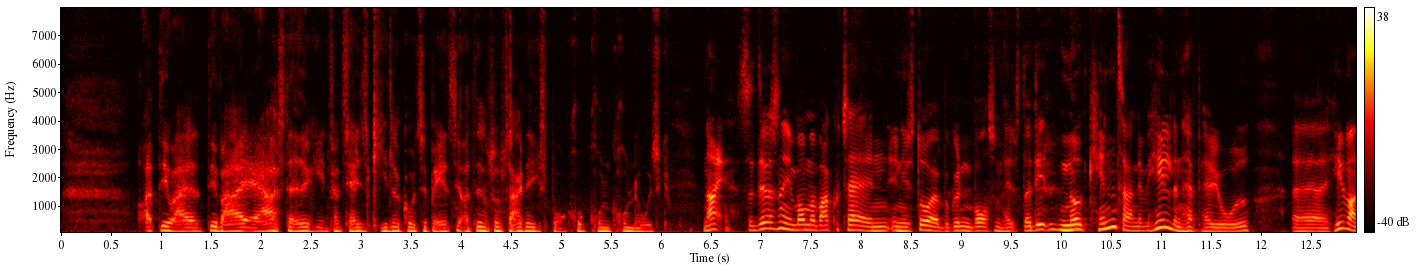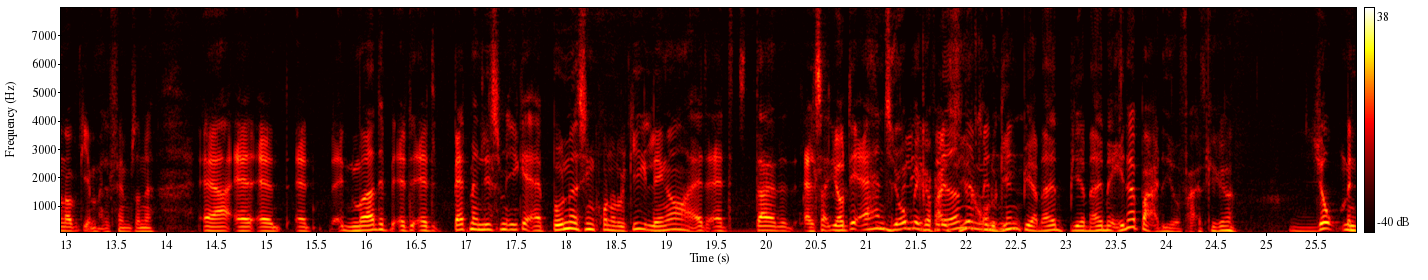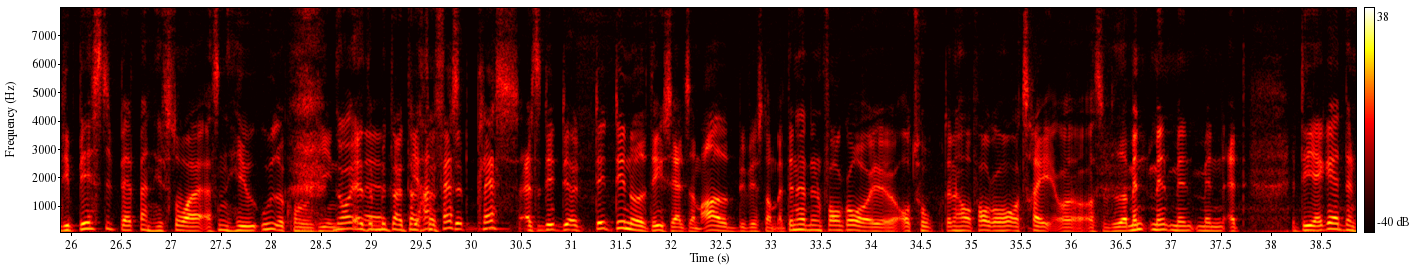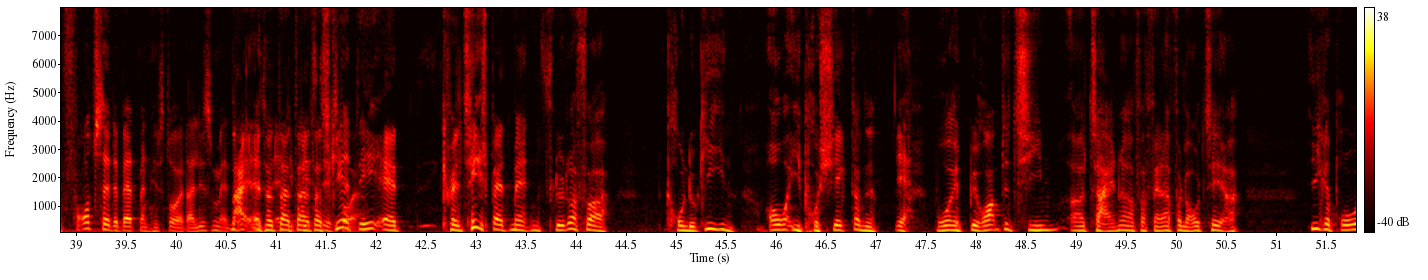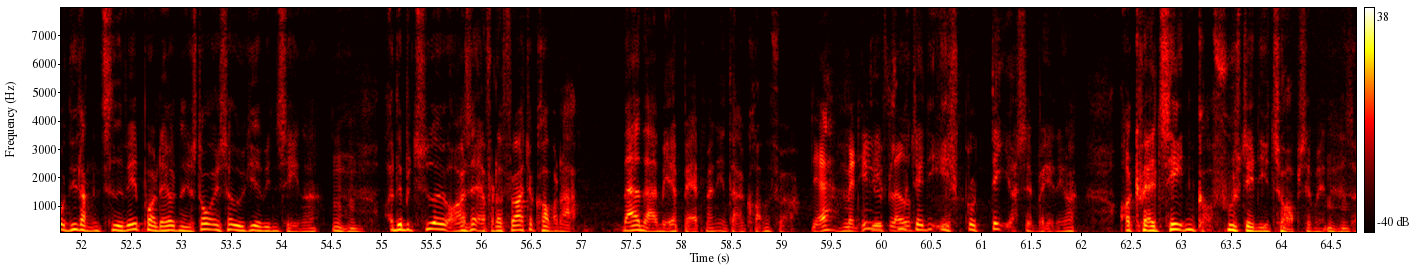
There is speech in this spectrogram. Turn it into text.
og det var, det var er stadig en fantastisk kilde at gå tilbage til, og den er som sagt ikke spor kron- kron- kronologisk. Nej, så det var sådan en, hvor man bare kunne tage en, en historie og begynde hvor som helst. Og det er noget kendetegnende ved hele den her periode, øh, hele vejen op igennem 90'erne, er, at, at, at, at, at, at Batman ligesom ikke er bundet af sin kronologi længere. At, at der, altså, jo, det er han Jo, selvfølgelig man kan faktisk sige, at kronologien men, bliver, meget, bliver meget med indarbejdet jo faktisk, ikke? Jo, men de bedste Batman-historier er sådan hævet ud af kronologien. Nå, ja, Øh, men der- der- de har en der- fast det- plads. Altså, det, det, det, det er noget, det er altid meget bevidst om, at den her, den foregår i år to, den her foregår år tre, og, og så videre. Men, men, men, men at, at det er ikke at den fortsatte Batman-historie, der er ligesom... At, Nej, altså, at der, de der, der sker historier. det, at kvalitetsbatmanden flytter fra kronologien over i projekterne, Ja, hvor et berømte team og tegnere og forfattere får lov til at I kan bruge lige lang tid ved på at lave den historie, så udgiver vi den senere. mm-hmm. Og det betyder jo også, at for det første kommer der meget, meget mere Batman, end der er kommet før. ja et helt det er blad. fuldstændig eksploderer simpelthen, ikke? Og kvaliteten går fuldstændig i top, simpelthen. Mhm. Mm-hmm. Altså.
